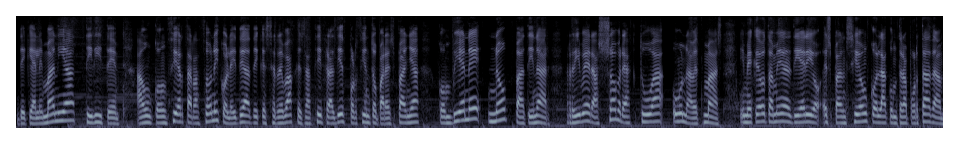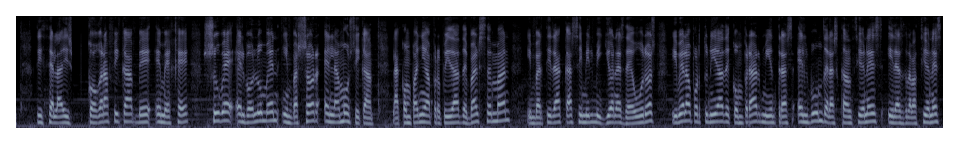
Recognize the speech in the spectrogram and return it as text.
de que Alemania tirite. Aún con cierta razón y con la idea de que se rebaje esa cifra al 10% para España, conviene no patinar. Rivera sobreactúa una vez más. Y me quedo también el diario Expansión con la contraportada. Dice la discográfica BMG sube el volumen inversor en la música. La compañía propiedad de Belsenman invertirá casi mil millones de euros y ve la oportunidad de comprar mientras el boom de las canciones y las grabaciones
